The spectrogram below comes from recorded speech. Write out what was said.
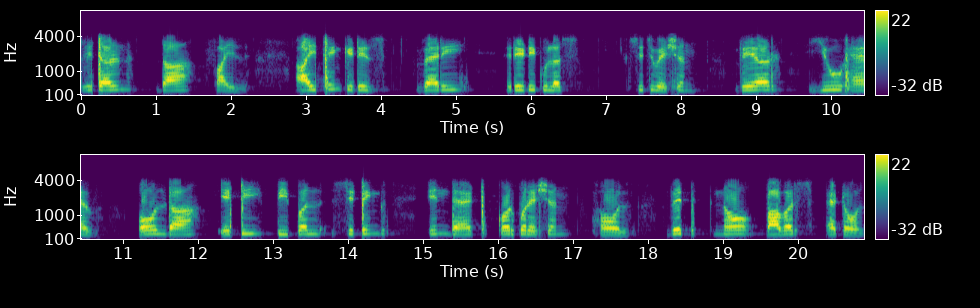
return the file. I think it is very ridiculous situation where you have all the 80 people sitting in that corporation hall with no powers at all.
